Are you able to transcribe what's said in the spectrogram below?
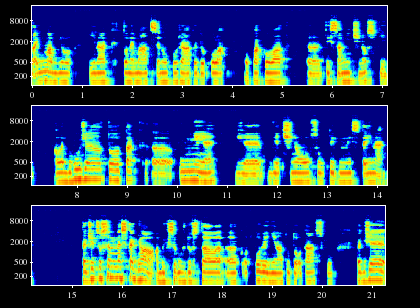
zajímavého, jinak to nemá cenu pořád dokola opakovat uh, ty samé činnosti ale bohužel to tak uh, u mě je, že většinou jsou ty dny stejné. Takže co jsem dneska dělal, abych se už dostal uh, k odpovědi na tuto otázku. Takže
